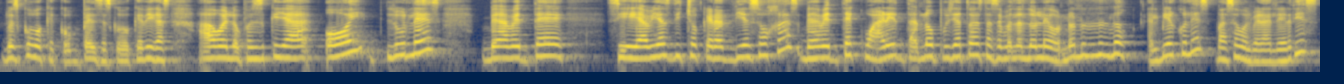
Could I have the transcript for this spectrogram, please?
No es como que compenses, como que digas, ah, bueno, pues es que ya hoy, lunes, me aventé, si habías dicho que eran 10 hojas, me aventé 40. No, pues ya toda esta semana no leo. No, no, no, no. El miércoles vas a volver a leer 10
